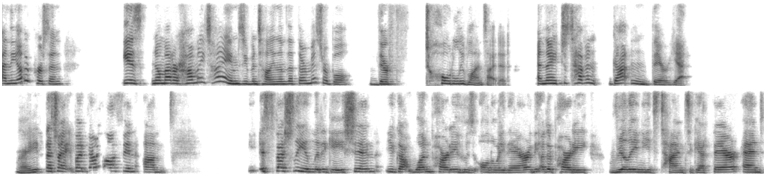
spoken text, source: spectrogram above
and the other person is no matter how many times you've been telling them that they're miserable they're f- totally blindsided and they just haven't gotten there yet right That's right. But very often, um, especially in litigation, you've got one party who's all the way there, and the other party really needs time to get there. And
